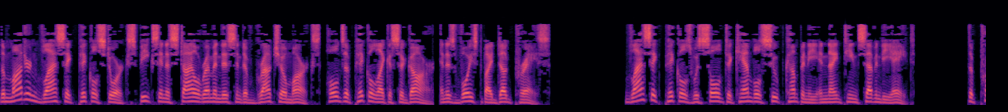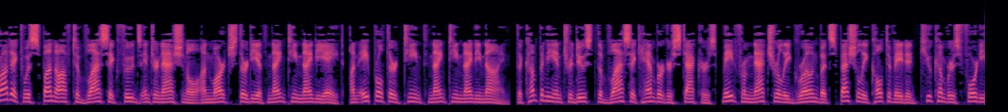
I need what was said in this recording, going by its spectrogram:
The modern Vlasic pickle stork speaks in a style reminiscent of Groucho Marx, holds a pickle like a cigar, and is voiced by Doug Preis. Vlasic Pickles was sold to Campbell Soup Company in 1978. The product was spun off to Vlasic Foods International on March 30, 1998. On April 13, 1999, the company introduced the Vlasic hamburger stackers, made from naturally grown but specially cultivated cucumbers 40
